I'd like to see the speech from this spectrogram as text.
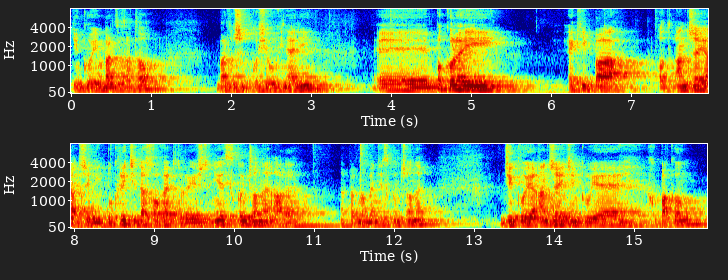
Dziękuję im bardzo za to. Bardzo szybko się uwinęli. Yy, Po kolei ekipa od Andrzeja, czyli pokrycie dachowe, które jeszcze nie jest skończone, ale na pewno będzie skończone. Dziękuję Andrzej, dziękuję chłopakom.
